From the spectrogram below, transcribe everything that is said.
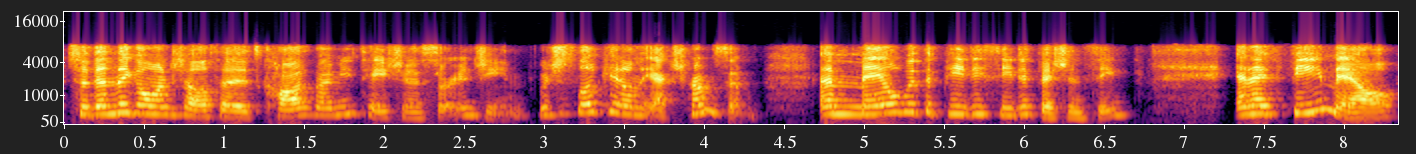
So then they go on to tell us that it's caused by mutation in a certain gene, which is located on the X chromosome. A male with a PDC deficiency and a female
